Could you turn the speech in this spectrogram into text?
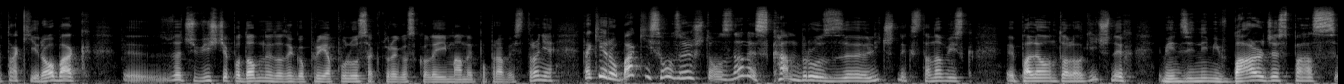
y, taki robak, y, rzeczywiście podobny do tego Priapulusa, którego z kolei mamy po prawej stronie. Takie robaki są zresztą znane z Kambru, z licznych stanowisk paleontologicznych, między innymi w Barges Pass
